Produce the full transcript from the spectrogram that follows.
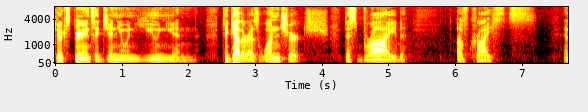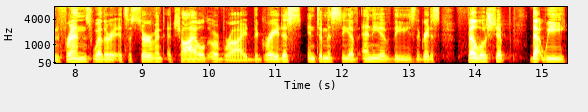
to experience a genuine union together as one church, this bride of Christ's. And friends, whether it's a servant, a child, or bride, the greatest intimacy of any of these, the greatest fellowship that we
